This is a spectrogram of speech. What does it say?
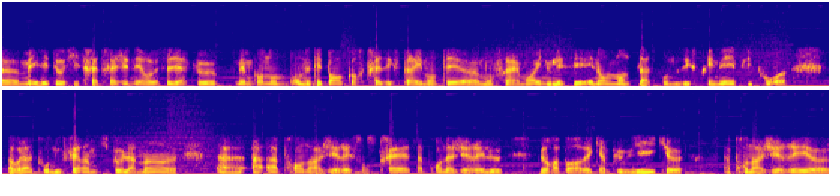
Euh, mais il était aussi très très généreux, c'est-à-dire que même quand on n'était pas encore très expérimenté, euh, mon frère et moi, il nous laissait énormément de place pour nous exprimer et puis pour ben voilà pour nous faire un petit peu la main, à, à apprendre à gérer son stress, apprendre à gérer le, le rapport avec un public, apprendre à gérer, euh,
